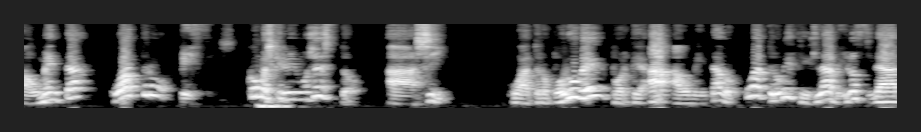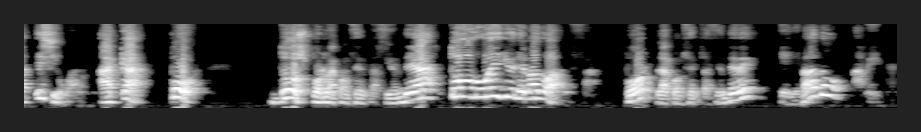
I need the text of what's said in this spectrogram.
aumenta cuatro veces. ¿Cómo escribimos esto? Así. 4 por V, porque ha aumentado cuatro veces la velocidad, es igual a K por 2 por la concentración de A, todo ello elevado a alfa, por la concentración de B elevado a beta.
